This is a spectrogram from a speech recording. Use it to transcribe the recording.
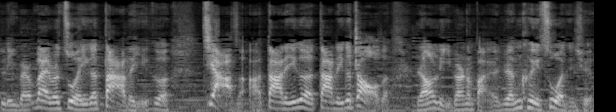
里边外边做一个大的一个架子啊，大的一个大的一个罩子，然后里边呢把人可以坐进去。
